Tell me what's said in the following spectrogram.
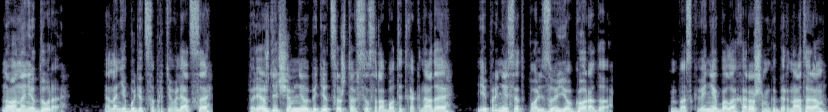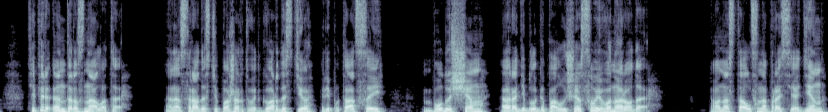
Но она не дура она не будет сопротивляться, прежде чем не убедиться, что всё сработает как надо и принесет пользу её городу. Басквини была хорошим губернатором, теперь Эндер знал это. Она с радостью пожертвует гордостью, репутацией, будущим ради благополучия своего народа. Он остался на прессе один.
